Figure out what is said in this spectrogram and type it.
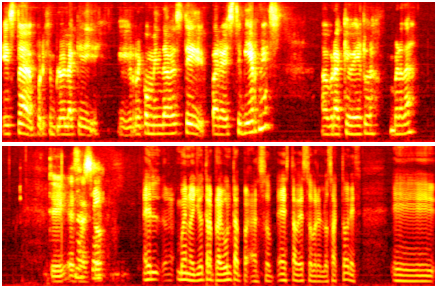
esta, por ejemplo, la que eh, recomendaba este para este viernes habrá que verla, ¿verdad? Sí, exacto. El, bueno, y otra pregunta esta vez sobre los actores. Eh,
